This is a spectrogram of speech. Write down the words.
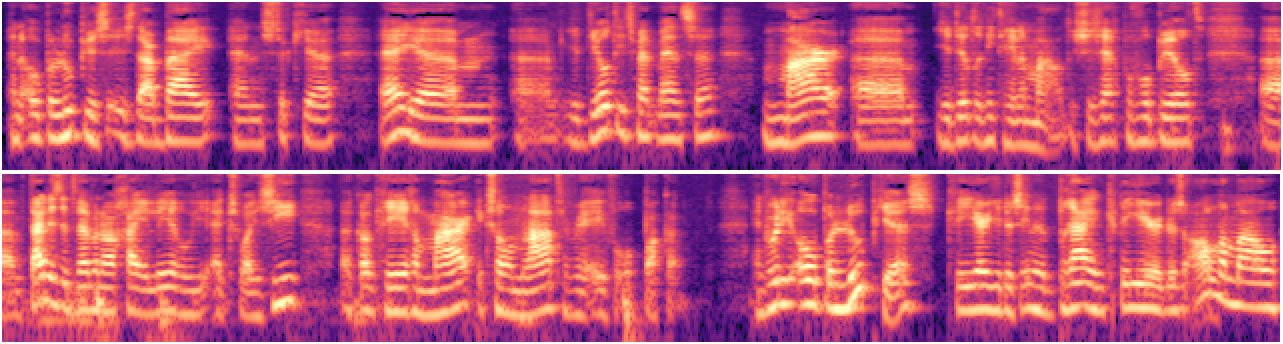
een open loopjes is daarbij een stukje. Je, ehm, ehm, je deelt iets met mensen, maar um, je deelt het niet helemaal. Dus je zegt bijvoorbeeld: tijdens dit webinar ga je leren hoe je XYZ uh, eh, kan creëren, maar ik zal hem later weer even oppakken. En door die open loopjes creëer je dus in het brein creëer je dus allemaal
